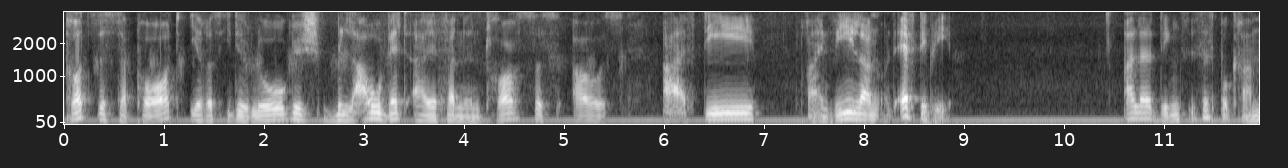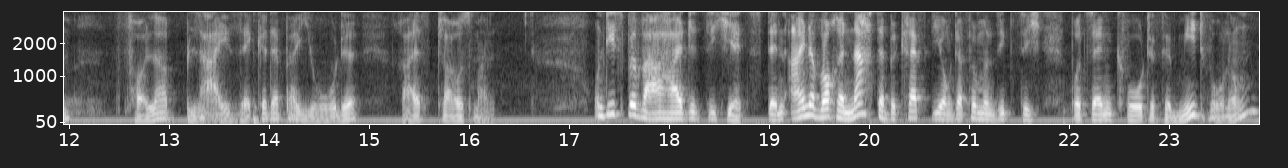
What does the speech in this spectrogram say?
trotz des Support ihres ideologisch blau wetteifernden Trosses aus AfD, Freien Wählern und FDP. Allerdings ist das Programm voller Bleisäcke der Periode Ralf Klausmann. Und dies bewahrheitet sich jetzt, denn eine Woche nach der Bekräftigung der 75%-Quote für Mietwohnungen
